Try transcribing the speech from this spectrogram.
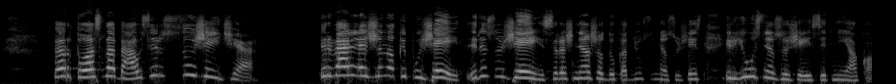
per tuos labiausiai ir sužeidžia. Ir vėl nežino, kaip užeiti. Ir jis užeis. Ir aš nežadu, kad jūsų nesužeis. Ir jūs nesužeisit nieko.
